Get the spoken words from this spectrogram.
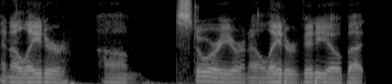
in a later um, story or in a later video. But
